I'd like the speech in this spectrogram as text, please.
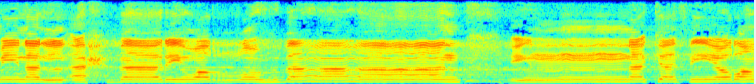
من الأحبار والرهبان كثيرا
